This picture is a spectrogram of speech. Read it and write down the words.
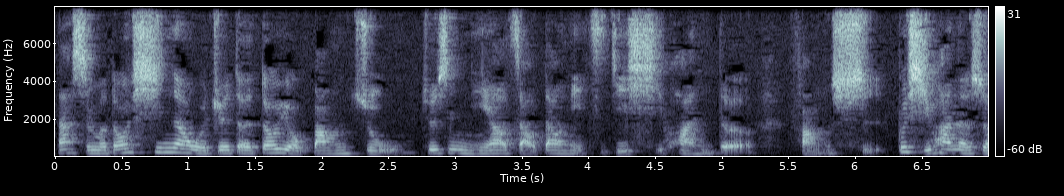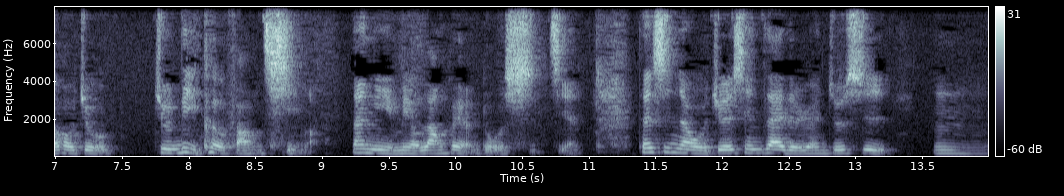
那什么东西呢？我觉得都有帮助，就是你要找到你自己喜欢的方式，不喜欢的时候就就立刻放弃嘛，那你也没有浪费很多时间。但是呢，我觉得现在的人就是嗯。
